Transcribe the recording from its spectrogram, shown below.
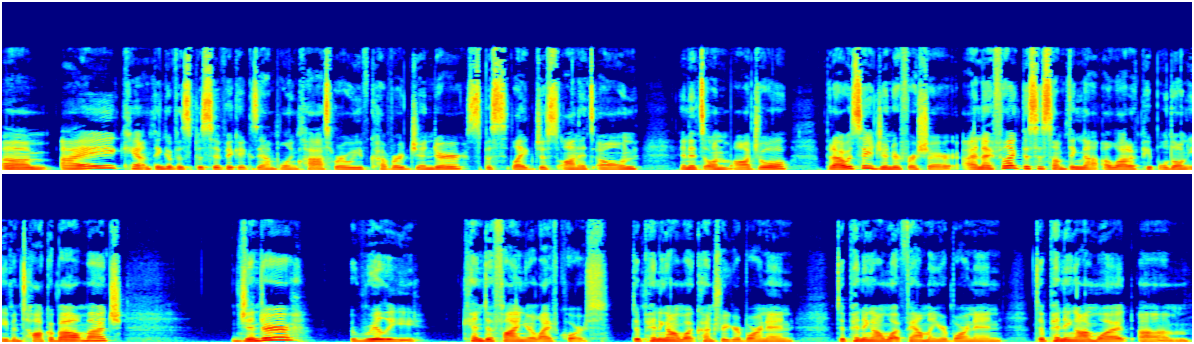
Um, I can't think of a specific example in class where we've covered gender, spec- like just on its own in its own module, but I would say gender for sure. And I feel like this is something that a lot of people don't even talk about much. Gender really can define your life course, depending on what country you're born in, depending on what family you're born in, depending on what, um,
